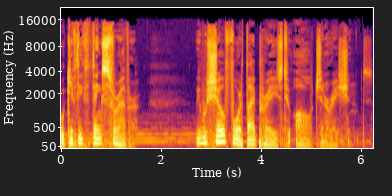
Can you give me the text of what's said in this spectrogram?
will give thee thanks forever. We will show forth thy praise to all generations.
